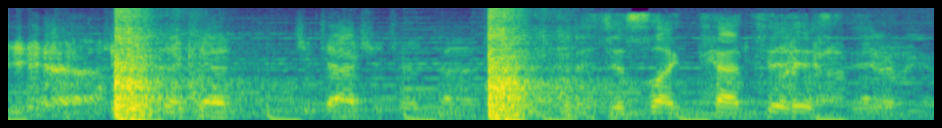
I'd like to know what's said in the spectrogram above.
yeah. That Ken? It's your tax return time. Just like that. Is. Yeah.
